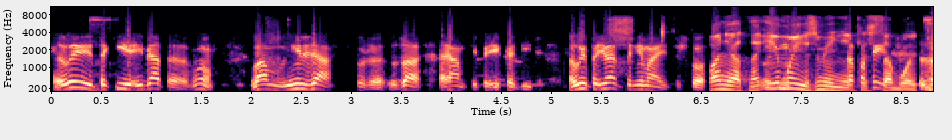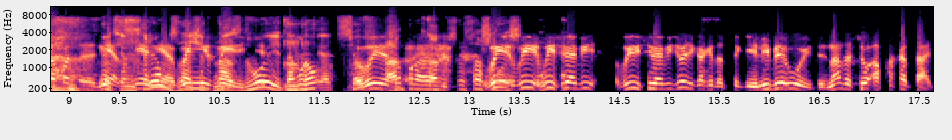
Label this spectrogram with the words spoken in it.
Вы такие ребята, ну, вам нельзя тоже за рамки переходить. Вы примерно понимаете, что... Понятно. И мы изменники За с тобой. за нет, Этим нет, трем, нет, вы не значит, нас двое, и того Ну, пять. Все, вы- все а- правильно, а- все Вы, сошлось. вы, вы, себя, ви- вы себя ведете как этот, такие либероиды. Надо все обхохотать.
